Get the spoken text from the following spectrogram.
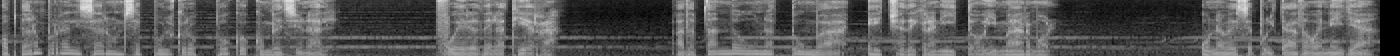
optaron por realizar un sepulcro poco convencional fuera de la tierra, adaptando una tumba hecha de granito y mármol. Una vez sepultado en ella,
